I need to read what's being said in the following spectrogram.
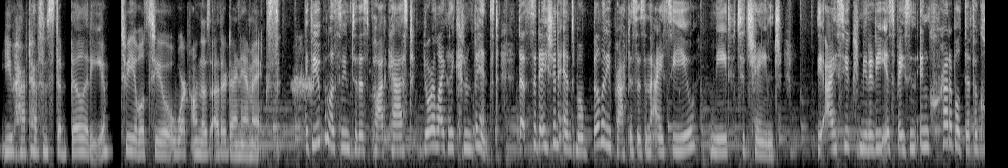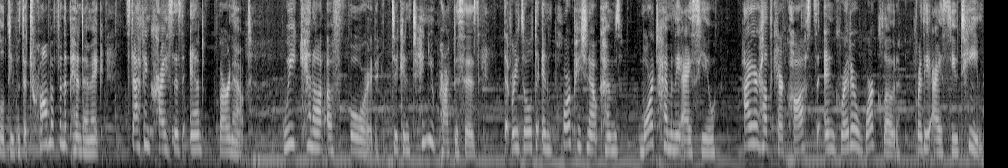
you have to have some stability to be able to work on those other dynamics. If you've been listening to this podcast, you're likely convinced that sedation and mobility practices in the ICU need to change. The ICU community is facing incredible difficulty with the trauma from the pandemic, staffing crisis, and burnout. We cannot afford to continue practices that result in poor patient outcomes, more time in the ICU, higher healthcare costs, and greater workload for the ICU team.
